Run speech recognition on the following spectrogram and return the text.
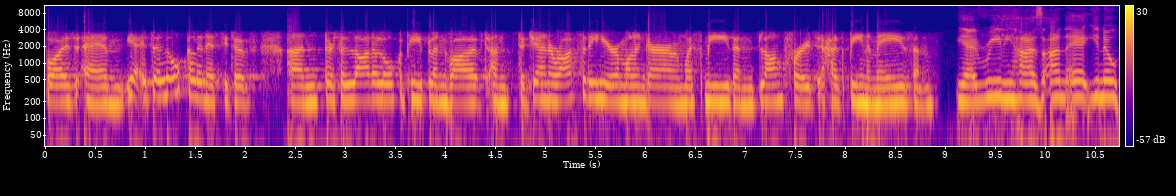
But um, yeah, it's a local initiative, and there's a lot of local people involved, and the generosity here in Mullingar and Westmeath and Longford has been amazing. Yeah, it really has, and uh, you know,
